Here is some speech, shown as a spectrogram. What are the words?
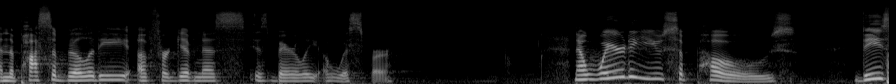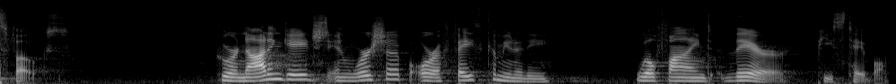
and the possibility of forgiveness is barely a whisper. Now, where do you suppose these folks who are not engaged in worship or a faith community will find their peace table?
